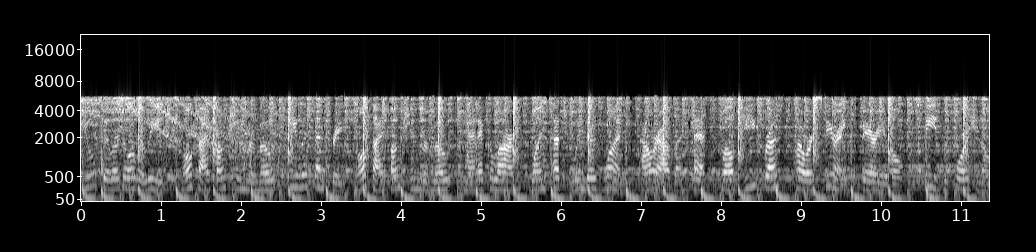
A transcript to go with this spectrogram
fuel filler door release multifunction remote keyless entry multifunction remote panic alarm, one touch Windows 1, power outlet, S12V front, power steering, variable, speed proportional,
